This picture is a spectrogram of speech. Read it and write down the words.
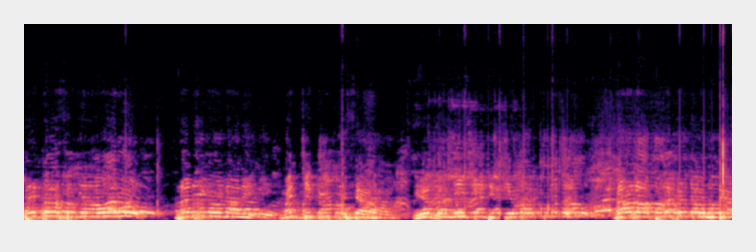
ప్రకాశం జిల్లా వారు రెడీగా ఉండాలి. మంచి కాంపిటీషన్ చాలా పదకొండ ఉంటున్నా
